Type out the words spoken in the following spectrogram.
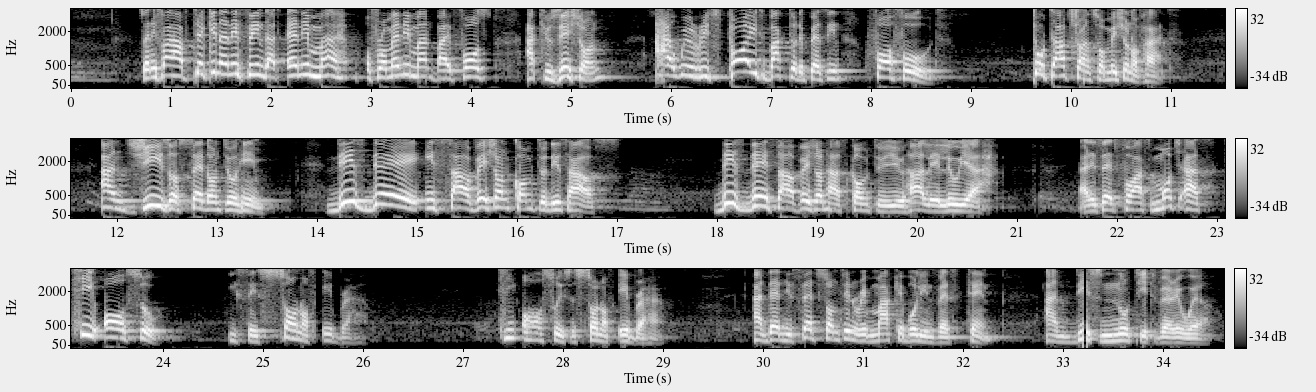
So if I have taken anything that any man from any man by false accusation, I will restore it back to the person fourfold. Total transformation of heart. And Jesus said unto him, This day is salvation come to this house. This day salvation has come to you. Hallelujah. And he said, For as much as he also is a son of Abraham, he also is a son of Abraham. And then he said something remarkable in verse 10. And this note it very well.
